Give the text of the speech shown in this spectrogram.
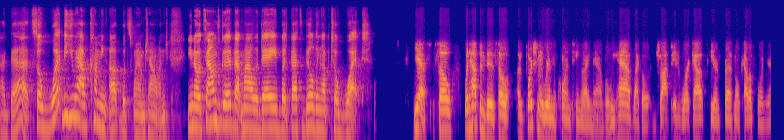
I bet. So, what do you have coming up with Swam Challenge? You know, it sounds good that mile a day, but that's building up to what? Yes. So, what happens is, so unfortunately, we're in the quarantine right now, but we have like a drop in workout here in Fresno, California,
